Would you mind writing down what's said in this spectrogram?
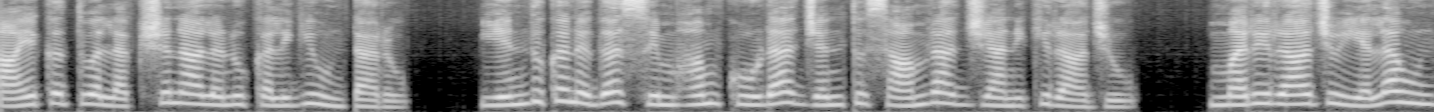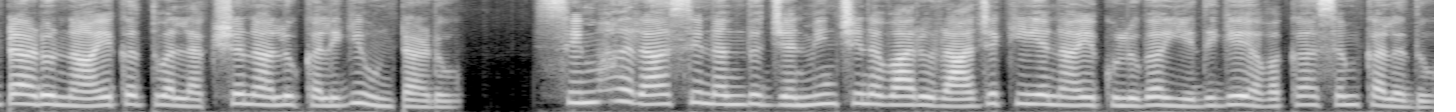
నాయకత్వ లక్షణాలను కలిగి ఉంటారు. ఎందుకనగా సింహం కూడా జంతు సామ్రాజ్యానికి రాజు. మరి రాజు ఎలా ఉంటాడో నాయకత్వ లక్షణాలు కలిగి ఉంటాడు. సింహరాశి నందు జన్మించినవారు రాజకీయ నాయకులుగా ఎదిగే అవకాశం కలదు.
